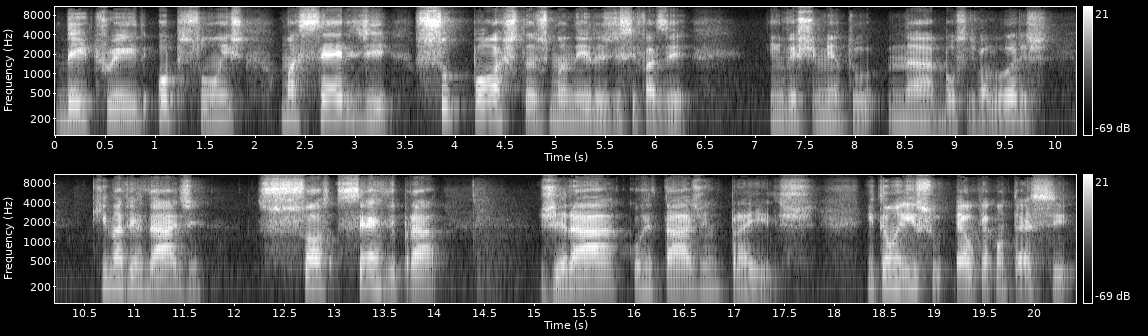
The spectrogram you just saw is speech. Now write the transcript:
day trade, opções, uma série de supostas maneiras de se fazer investimento na bolsa de valores que na verdade só serve para gerar corretagem para eles. Então é isso é o que acontece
